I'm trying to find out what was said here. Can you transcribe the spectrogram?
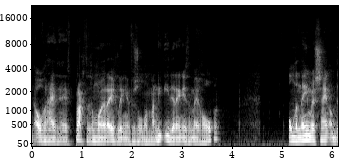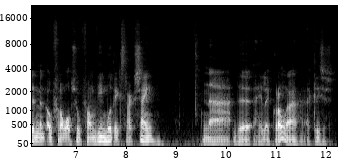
de overheid heeft prachtige mooie regelingen verzonnen, maar niet iedereen is daarmee geholpen. Ondernemers zijn op dit moment ook vooral op zoek van wie moet ik straks zijn na de hele coronacrisis.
